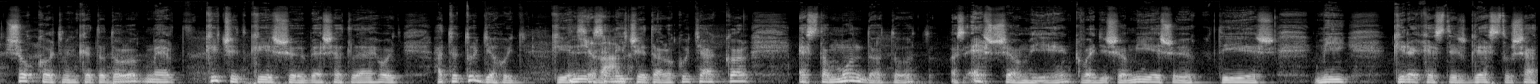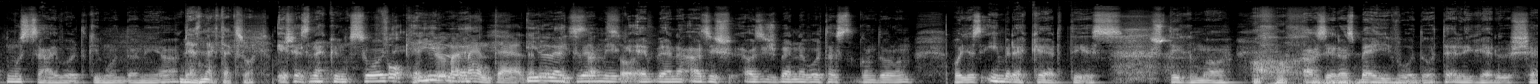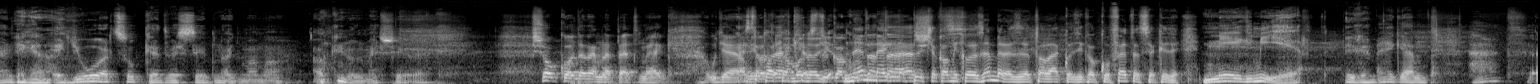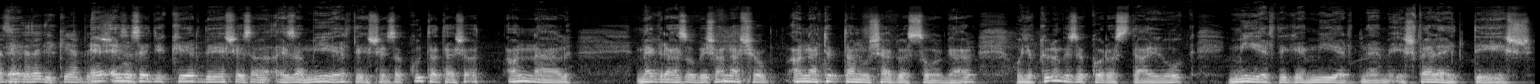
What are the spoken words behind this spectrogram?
sokkolt minket a dolog, mert kicsit később esett le, hogy hát ő tudja, hogy ki ez, hiszen így sétál a kutyákkal. Ezt a mondatot, az ez se a miénk, vagyis a mi és ők, ti és mi kirekesztés gesztusát muszáj volt kimondania. De ez nektek szólt. És ez nekünk szólt. Foghegyről már ment el, de illetve még szólt. ebben az is, az is benne volt, azt gondolom, hogy az Imre Kertész stigma azért az beívódott elég erősen. Igen. Egy jó arcú, kedves, szép nagymama, akiről mesélek. Sokkol, de nem lepett meg. Ugye, Ezt akartam mondani, hogy a nem kutatást- meglepő, csak amikor az ember ezzel találkozik, akkor felteszi a kezét. Még miért? Igen. Igen. Hát, ez az egyik kérdés. E- Ez az egyik kérdés, ez a, ez a miért, és ez a kutatás annál megrázóbb, és annál, sok, annál több tanulsággal szolgál, hogy a különböző korosztályok miért igen, miért nem, és felejtés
